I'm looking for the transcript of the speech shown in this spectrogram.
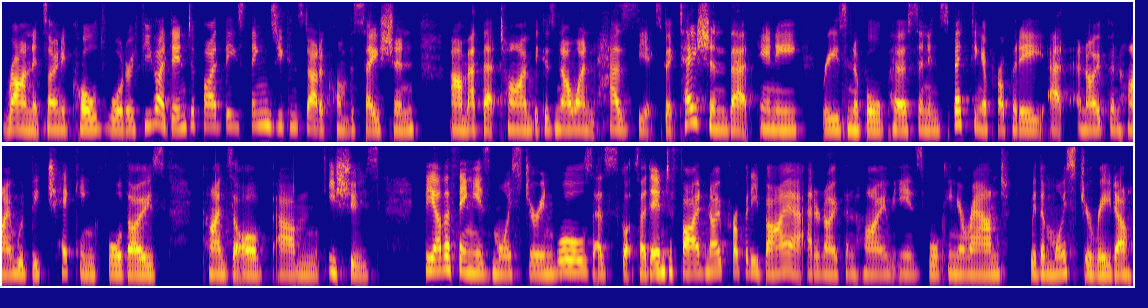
run, it's only cold water. If you've identified these things, you can start a conversation um, at that time because no one has the expectation that any reasonable person inspecting a property at an open home would be checking for those kinds of um, issues. The other thing is moisture in walls. As Scott's identified, no property buyer at an open home is walking around with a moisture reader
